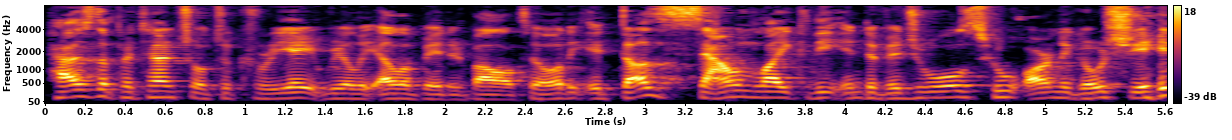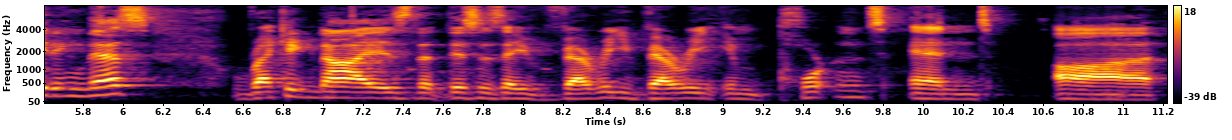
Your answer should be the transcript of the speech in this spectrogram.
has the potential to create really elevated volatility. It does sound like the individuals who are negotiating this recognize that this is a very, very important and uh,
